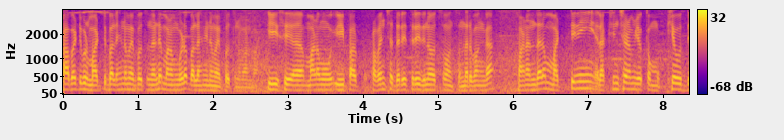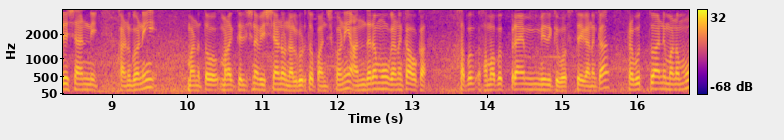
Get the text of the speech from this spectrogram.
కాబట్టి ఇప్పుడు మట్టి బలహీనం అయిపోతుందంటే మనం కూడా బలహీనం అయిపోతున్నాం అనమాట ఈ మనము ఈ ప్రపంచ దరిద్ర దినోత్సవం సందర్భంగా మనందరం మట్టిని రక్షించడం యొక్క ముఖ్య ఉద్దేశాన్ని కనుగొని మనతో మనకు తెలిసిన విషయాన్ని నలుగురితో పంచుకొని అందరము గనక ఒక సభ సమభిప్రాయం మీదకి వస్తే కనుక ప్రభుత్వాన్ని మనము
